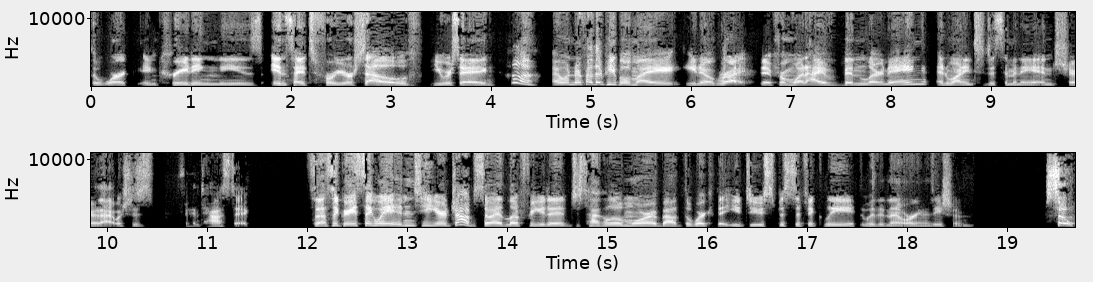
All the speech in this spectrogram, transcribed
the work in creating these insights for yourself, you were saying, huh, I wonder if other people might, you know, right. from what I've been learning and wanting to disseminate and share that, which is fantastic. So that's a great segue into your job. So I'd love for you to just talk a little more about the work that you do specifically within that organization. So,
